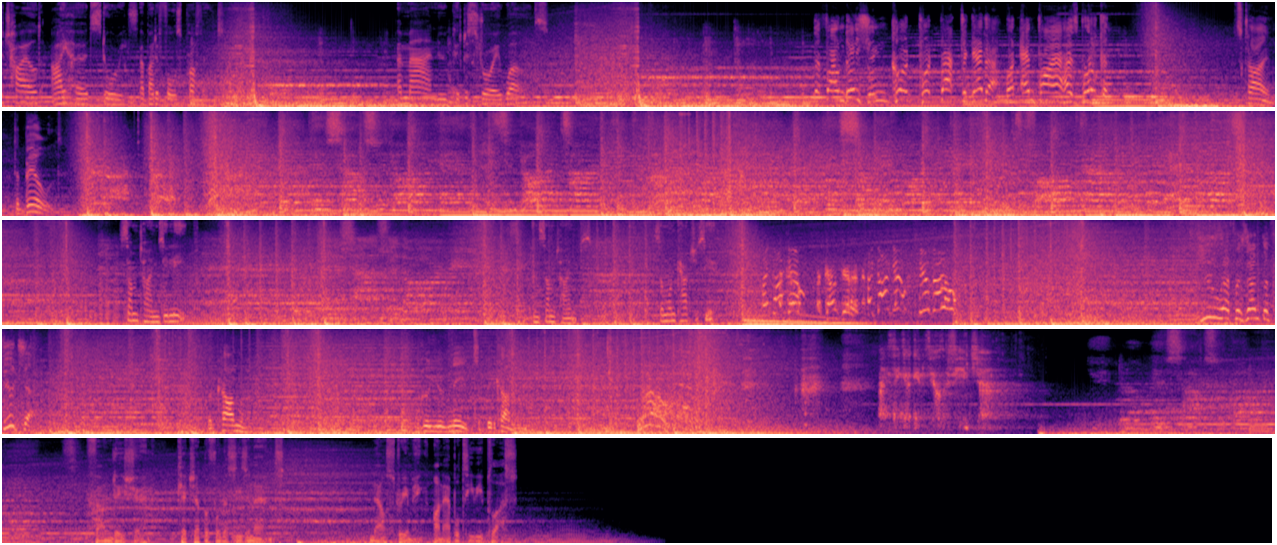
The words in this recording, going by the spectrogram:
a child, I heard stories about a false prophet. A man who could destroy worlds. The Foundation could put back together what Empire has broken. It's time to build. Sometimes you leap. And sometimes someone catches you. I got you! I can't get it. I got you! Hugo! You represent the future. Become who you need to become. No! I think I can feel the future. Foundation. Catch up before the season ends. Now streaming on Apple TV Plus.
